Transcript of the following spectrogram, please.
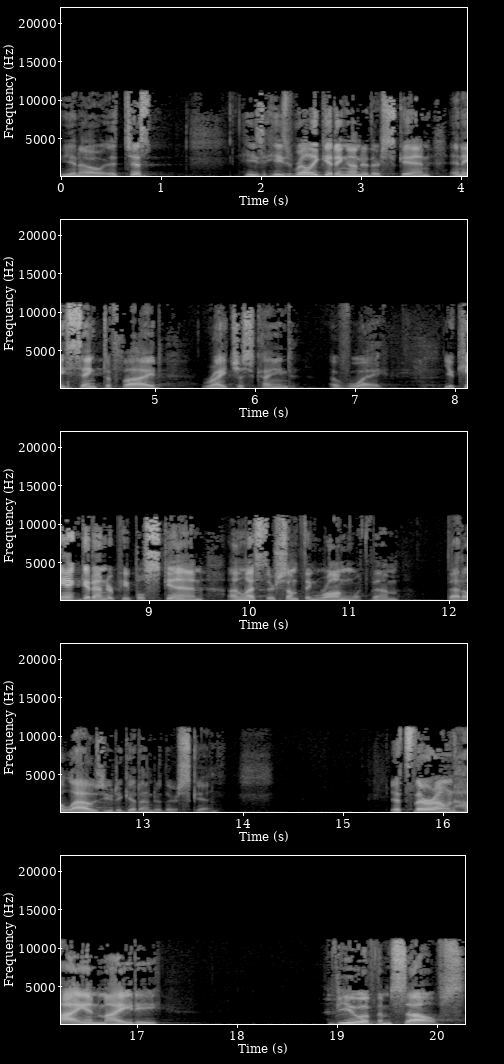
You know, it just, he's, he's really getting under their skin in a sanctified, righteous kind of way. You can't get under people's skin unless there's something wrong with them that allows you to get under their skin. It's their own high and mighty view of themselves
